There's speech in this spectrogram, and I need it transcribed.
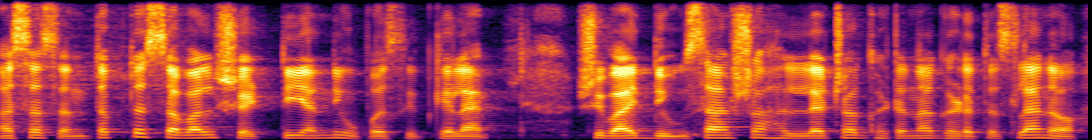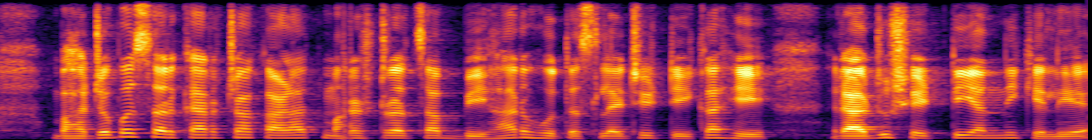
असा संतप्त सवाल शेट्टी यांनी उपस्थित केला आहे शिवाय दिवसा अशा हल्ल्याच्या घटना घडत असल्यानं भाजप सरकारच्या काळात महाराष्ट्राचा बिहार होत असल्याची टीकाही राजू शेट्टी यांनी केली आहे.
